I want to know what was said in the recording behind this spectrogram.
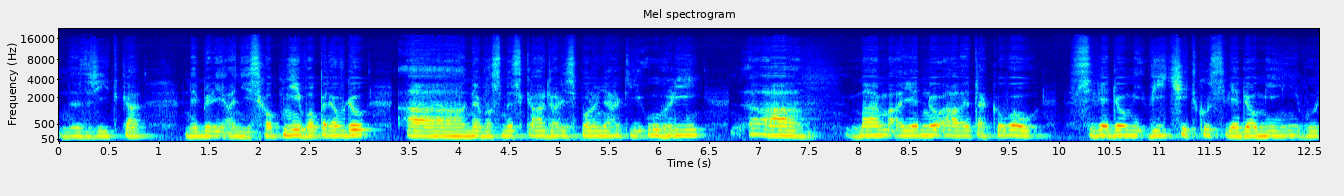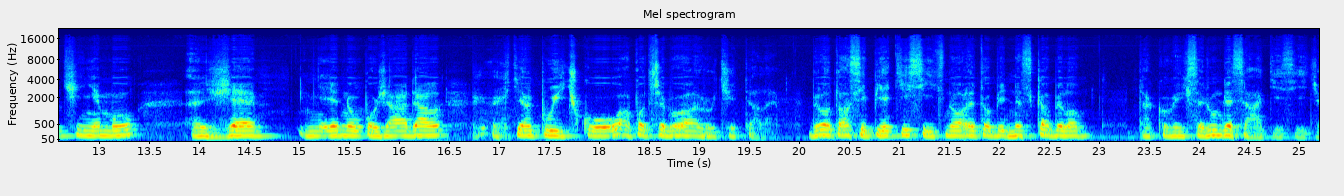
nezřídka nebyli ani schopní opravdu, a nebo jsme skládali spolu nějaký uhlí. A mám a jednu ale takovou svědomí, výčitku svědomí vůči němu, že mě jednou požádal, chtěl půjčku a potřeboval ručitele. Bylo to asi pět tisíc, no ale to by dneska bylo takových 70 tisíc,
